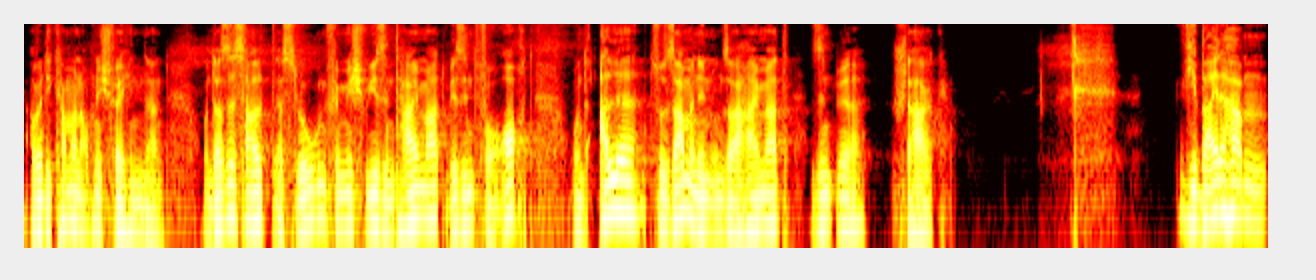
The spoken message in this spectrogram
aber die kann man auch nicht verhindern. Und das ist halt der Slogan für mich, wir sind Heimat, wir sind vor Ort und alle zusammen in unserer Heimat sind wir stark. Wir beide haben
